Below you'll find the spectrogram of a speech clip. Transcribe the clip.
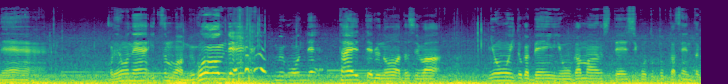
ねえ。これをねいつもは無言で無言で耐えてるの私は尿意とか便意を我慢して仕事とか洗濯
